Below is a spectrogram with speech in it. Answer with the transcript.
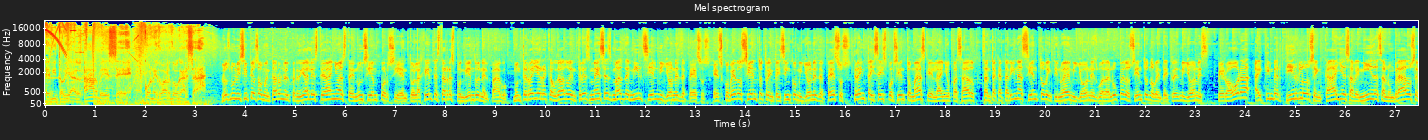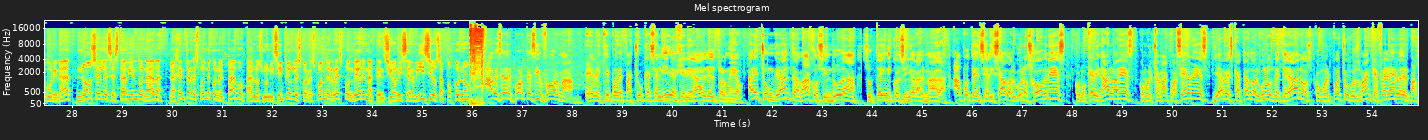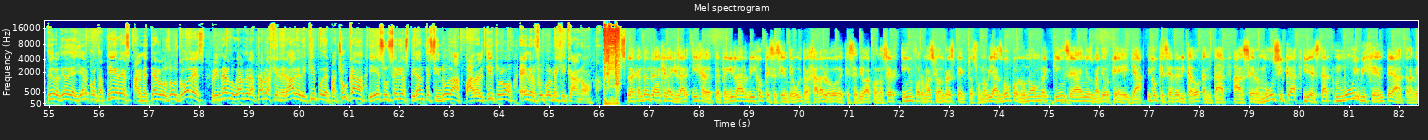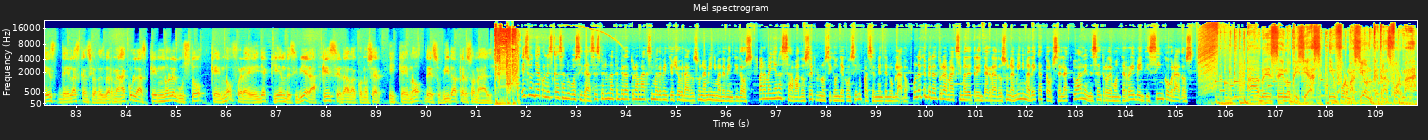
Editorial ABC con Eduardo Garza. Los municipios aumentaron el perdial este año hasta en un 100%. La gente está respondiendo en el pago. Monterrey ha recaudado en tres meses más de 1.100 millones de pesos. Escobedo 135 millones de pesos, 36% más que el año pasado. Santa Catarina 129 millones, Guadalupe 293 millones. Pero ahora hay que invertirlos en calles, avenidas, alumbrados, seguridad. No se les está viendo nada. La gente responde con el pago. A los municipios les corresponde responder en atención y servicios, ¿a poco no? ABC Deportes informa, el equipo de Pachuca es el líder general del torneo. Ha hecho un gran trabajo sin duda su técnico el señor Almada. Ha potencializado a algunos jóvenes como Kevin Álvarez, como el chamaco Aceves y ha rescatado a algunos veteranos como el Pocho Guzmán que fue el héroe del partido el día de ayer contra Tigres al meter los dos goles. Primer lugar de la tabla general el equipo de Pachuca y es un serio aspirante sin duda para el título en el fútbol mexicano. La cantante Ángela Aguilar, hija de Pepe Aguilar, dijo que se siente ultrajada luego de que se dio a conocer información respecto a su noviazgo con un hombre 15 años mayor que ella. Dijo que se ha dedicado a cantar, a hacer música y a estar muy vigente a través de las canciones vernáculas, que no le gustó que no fuera ella quien decidiera qué se daba a conocer y que no de su vida personal. Es un día con escasa nubosidad. Se espera una temperatura máxima de 28 grados, una mínima de 22. Para mañana sábado se pronostica un día con cielo parcialmente nublado. Una temperatura máxima de 30 grados, una mínima de 14. La actual en el centro de Monterrey, 25 grados. ABC Noticias. Información que transforma.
